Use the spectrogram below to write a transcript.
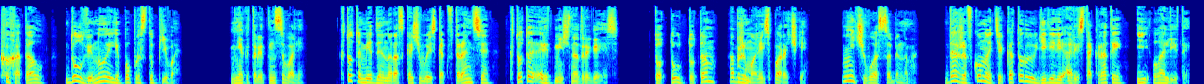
хохотал, дул вино или попросту пиво. Некоторые танцевали. Кто-то медленно раскачиваясь, как в трансе, кто-то ритмично дрыгаясь. То тут, то там обжимались парочки. Ничего особенного. Даже в комнате, которую уделили аристократы и лолиты.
